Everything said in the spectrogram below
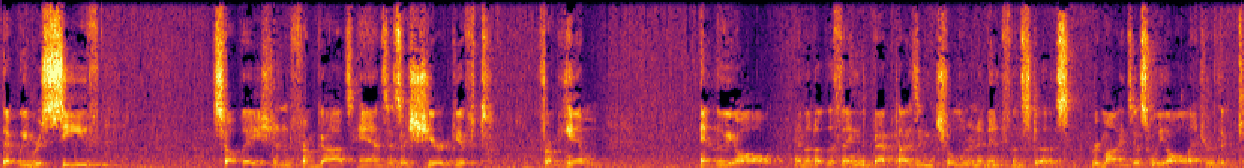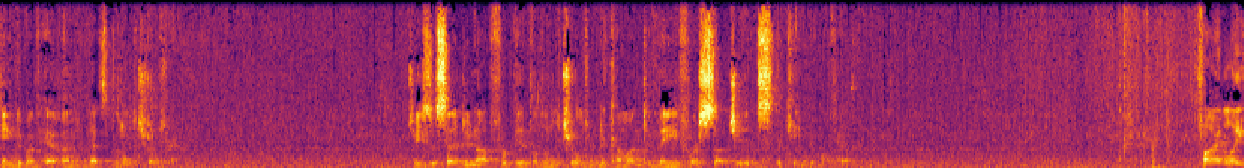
that we receive salvation from God's hands as a sheer gift from Him. And we all, and another thing that baptizing children and infants does, reminds us we all enter the kingdom of heaven as little children. Jesus said, Do not forbid the little children to come unto me, for such is the kingdom of heaven. Finally,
